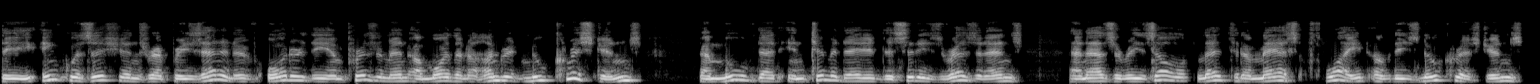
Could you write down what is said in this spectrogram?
the Inquisition's representative ordered the imprisonment of more than a hundred new Christians a move that intimidated the city's residents and as a result led to the mass flight of these new Christians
